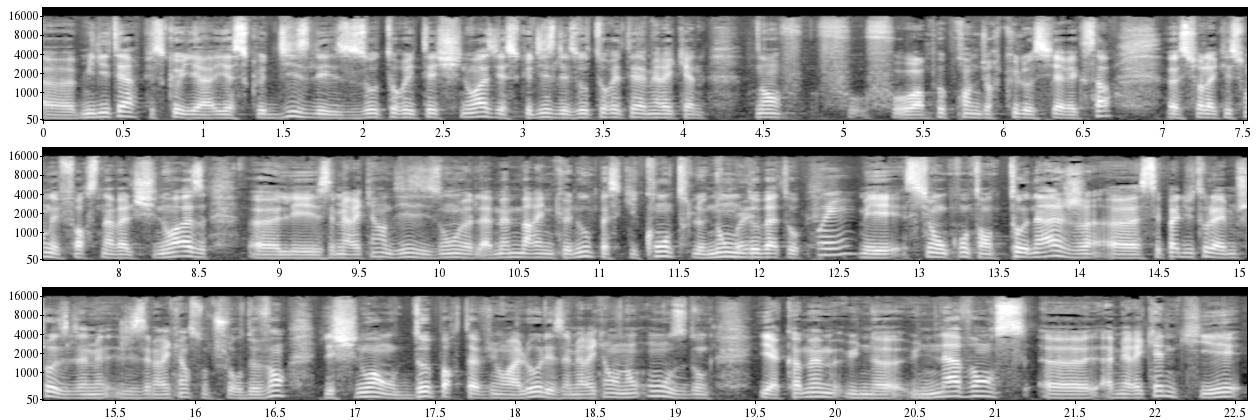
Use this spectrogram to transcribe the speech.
euh, militaire, puisqu'il y a, il y a ce que disent les autorités chinoises, il y a ce que disent les autorités américaines. Non, faut, faut un peu prendre du recul aussi avec ça. Euh, sur la question des forces navales chinoises, euh, les Américains disent ils ont la même marine que nous parce qu'ils comptent le nombre de bateaux. Oui. Mais si on compte en tonnage, euh, c'est pas du tout la même chose. Les, Amé- les Américains sont toujours devant. Les Chinois ont deux porte-avions à l'eau, les Américains en ont 11. Donc il y a quand même une, une avance euh, américaine qui est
